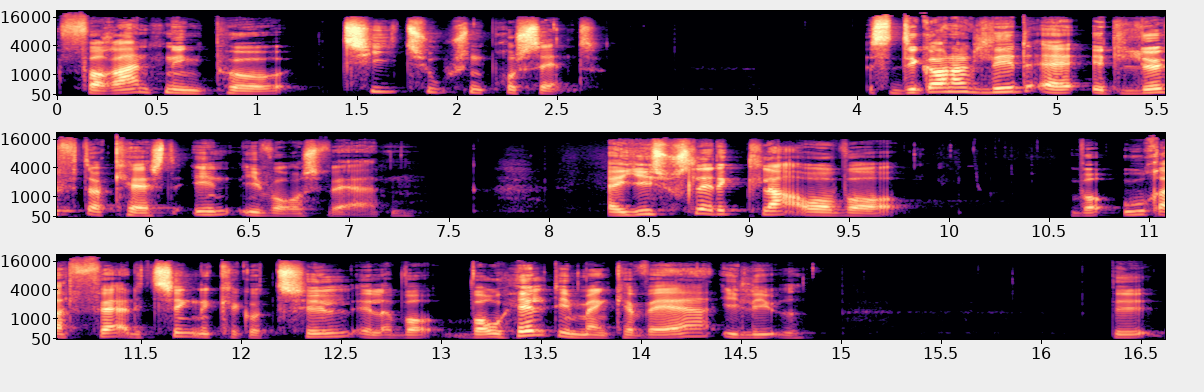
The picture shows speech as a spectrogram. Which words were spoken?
forrentning på 10.000 procent. Så det går nok lidt af et løft at kaste ind i vores verden. Er Jesus slet ikke klar over, hvor, hvor uretfærdigt tingene kan gå til, eller hvor, hvor uheldig man kan være i livet? Det,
